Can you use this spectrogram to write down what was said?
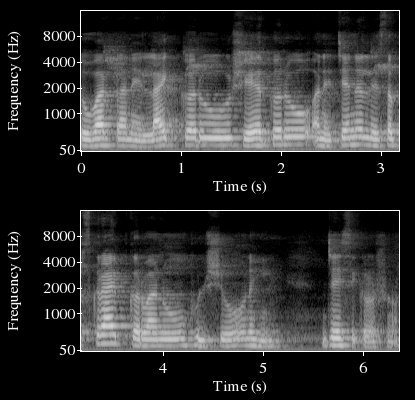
તો વાર્તાને લાઇક કરો, શેર કરો અને ચેનલને સબસ્ક્રાઈબ કરવાનું ભૂલશો નહીં. જય શ્રી કૃષ્ણ.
